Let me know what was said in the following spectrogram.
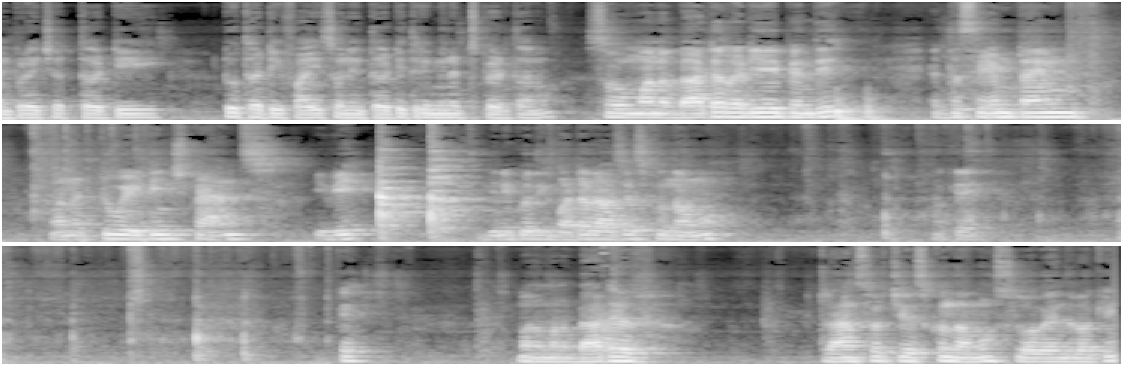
temperature thirty to thirty five so నేను థర్టీ త్రీ మినిట్స్ పెడతాను. సో మన బ్యాటర్ రెడీ అయిపోయింది. అట్ ద సేమ్ టైం మన టూ ఎయిట్ ఇంచ్ ప్యాన్స్ ఇవి. దీనికి కొద్దిగా బటర్ రాసేసుకుందాము. ఓకే ఓకే మనం మన బ్యాటర్ ట్రాన్స్ఫర్ చేసుకుందాము స్లోగా ఇందులోకి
